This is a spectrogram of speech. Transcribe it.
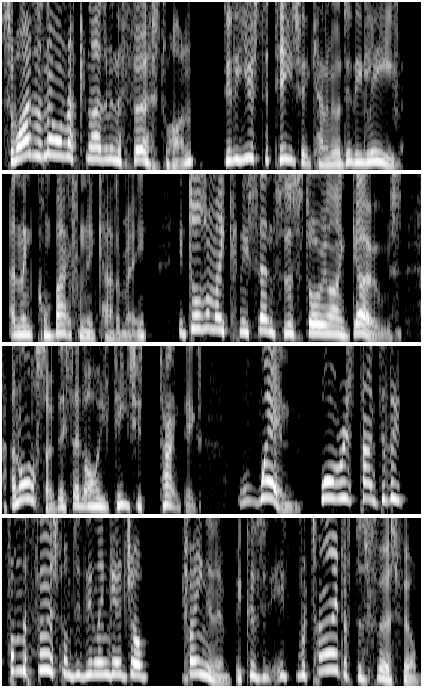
So why does no one recognize him in the first one? Did he used to teach at the academy or did he leave and then come back from the academy? It doesn't make any sense as a storyline goes. And also, they said, oh, he teaches tactics. When? What were his tactics? Did they, from the first film, did he then get a job training him? Because he retired after the first film.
